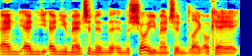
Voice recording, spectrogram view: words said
and and and you mentioned in the in the show, you mentioned like okay,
